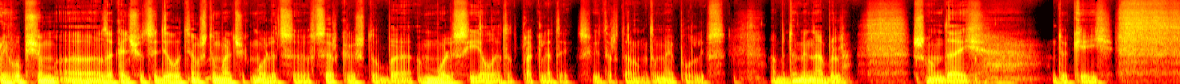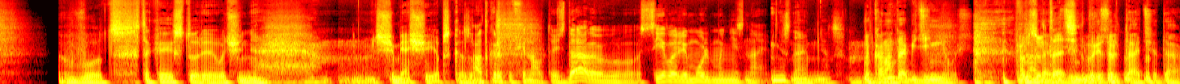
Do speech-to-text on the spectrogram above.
И, в общем, э, заканчивается дело тем, что мальчик молится в церкви, чтобы моль съел этот проклятый свитер Торонто Мейпл Ливс. Абдоминабль, Шандай, Дюкей. Вот. Такая история очень щемящая, я бы сказал. Открытый финал. То есть, да, съела ли моль, мы не знаем. Не знаем, нет. Но Канада объединилась. В результате. В результате, да.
